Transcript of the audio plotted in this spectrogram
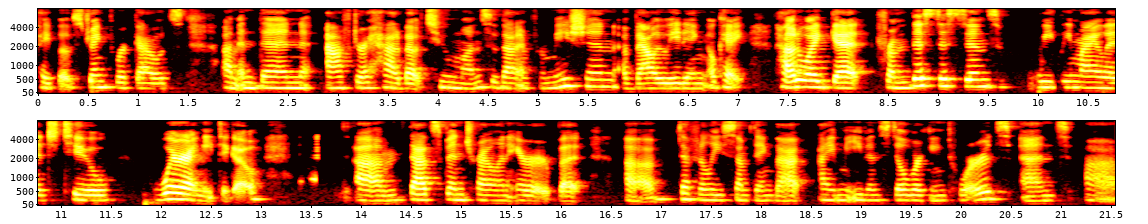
type of strength workouts. Um, and then after I had about two months of that information, evaluating okay, how do I get from this distance, weekly mileage, to where I need to go? Um, that's been trial and error, but uh, definitely something that I'm even still working towards, and uh,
